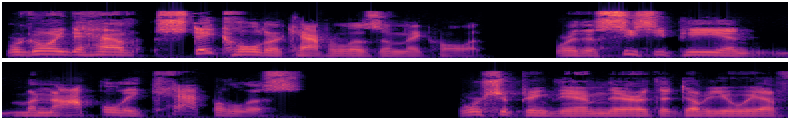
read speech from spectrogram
We're going to have stakeholder capitalism, they call it, where the CCP and monopoly capitalists worshiping them there at the WEF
